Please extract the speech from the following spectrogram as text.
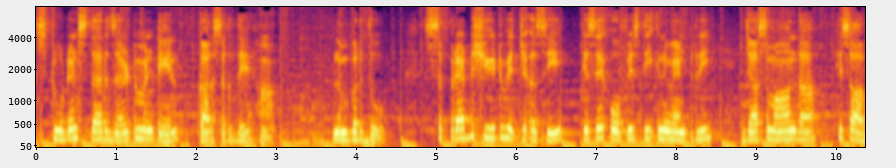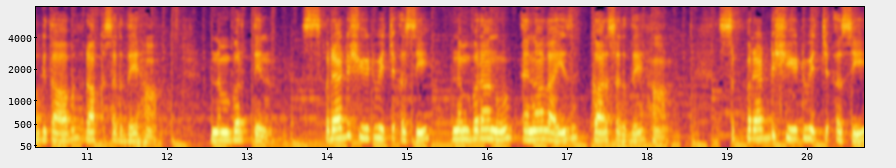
ਸਟੂਡੈਂਟਸ ਦਾ ਰਿਜ਼ਲਟ ਮੇਨਟੇਨ ਕਰ ਸਕਦੇ ਹਾਂ। ਨੰਬਰ 2 ਸਪਰੈਡਸ਼ੀਟ ਵਿੱਚ ਅਸੀਂ ਕਿਸੇ ਆਫਿਸ ਦੀ ਇਨਵੈਂਟਰੀ ਜਾਂ ਸਮਾਨ ਦਾ ਹਿਸਾਬ ਕਿਤਾਬ ਰੱਖ ਸਕਦੇ ਹਾਂ। ਨੰਬਰ 3 ਸਪਰੈਡਸ਼ੀਟ ਵਿੱਚ ਅਸੀਂ ਨੰਬਰਾਂ ਨੂੰ ਐਨਾਲਾਈਜ਼ ਕਰ ਸਕਦੇ ਹਾਂ। ਸਪਰੈਡਸ਼ੀਟ ਵਿੱਚ ਅਸੀਂ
